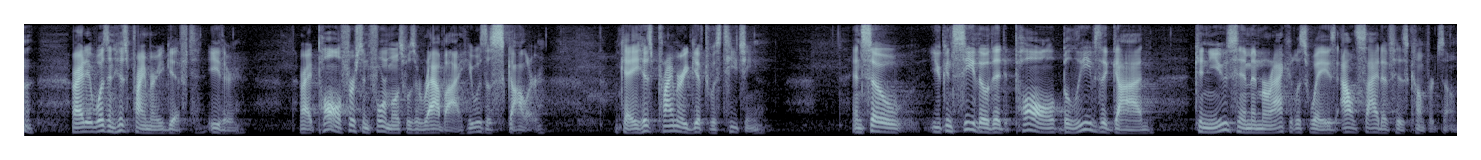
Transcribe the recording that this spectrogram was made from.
right, it wasn't his primary gift either. Right, Paul, first and foremost, was a rabbi, he was a scholar. Okay, his primary gift was teaching. And so you can see, though, that Paul believes that God can use him in miraculous ways outside of his comfort zone.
